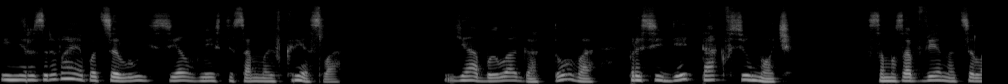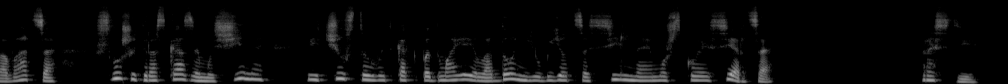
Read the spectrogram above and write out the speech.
и, не разрывая поцелуй, сел вместе со мной в кресло. Я была готова просидеть так всю ночь. Самозабвенно целоваться, слушать рассказы мужчины и чувствовать, как под моей ладонью бьется сильное мужское сердце. «Прости»,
